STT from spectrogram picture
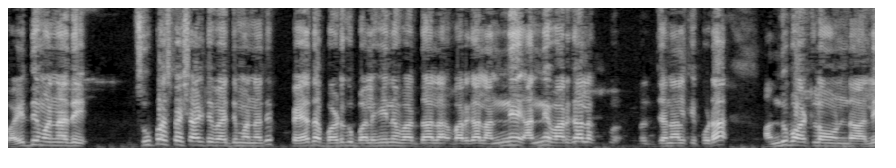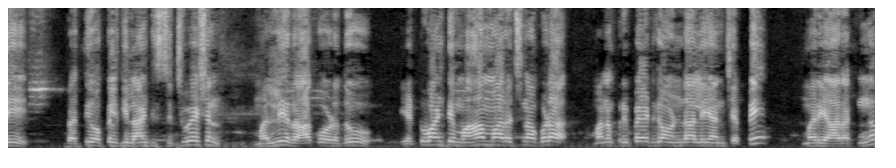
వైద్యం అన్నది సూపర్ స్పెషాలిటీ వైద్యం అన్నది పేద బడుగు బలహీన వర్గాల వర్గాల అన్ని అన్ని వర్గాల జనాలకి కూడా అందుబాటులో ఉండాలి. ప్రతి ఒక్కరికి ఇలాంటి సిచ్యువేషన్ మళ్ళీ రాకూడదు. ఎటువంటి మహమ్మారి వచ్చినా కూడా మనం ప్రిపేర్డ్గా ఉండాలి అని చెప్పి మరి ఆ రకంగా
